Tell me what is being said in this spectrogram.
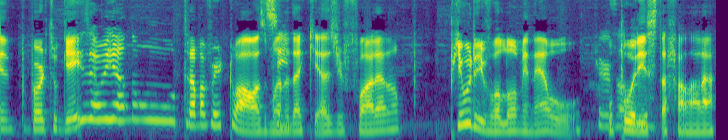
em português eu ia no trama virtual. As bandas Sim. daqui, as de fora eram pure volume, né? O, Pure o volume. purista falará.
